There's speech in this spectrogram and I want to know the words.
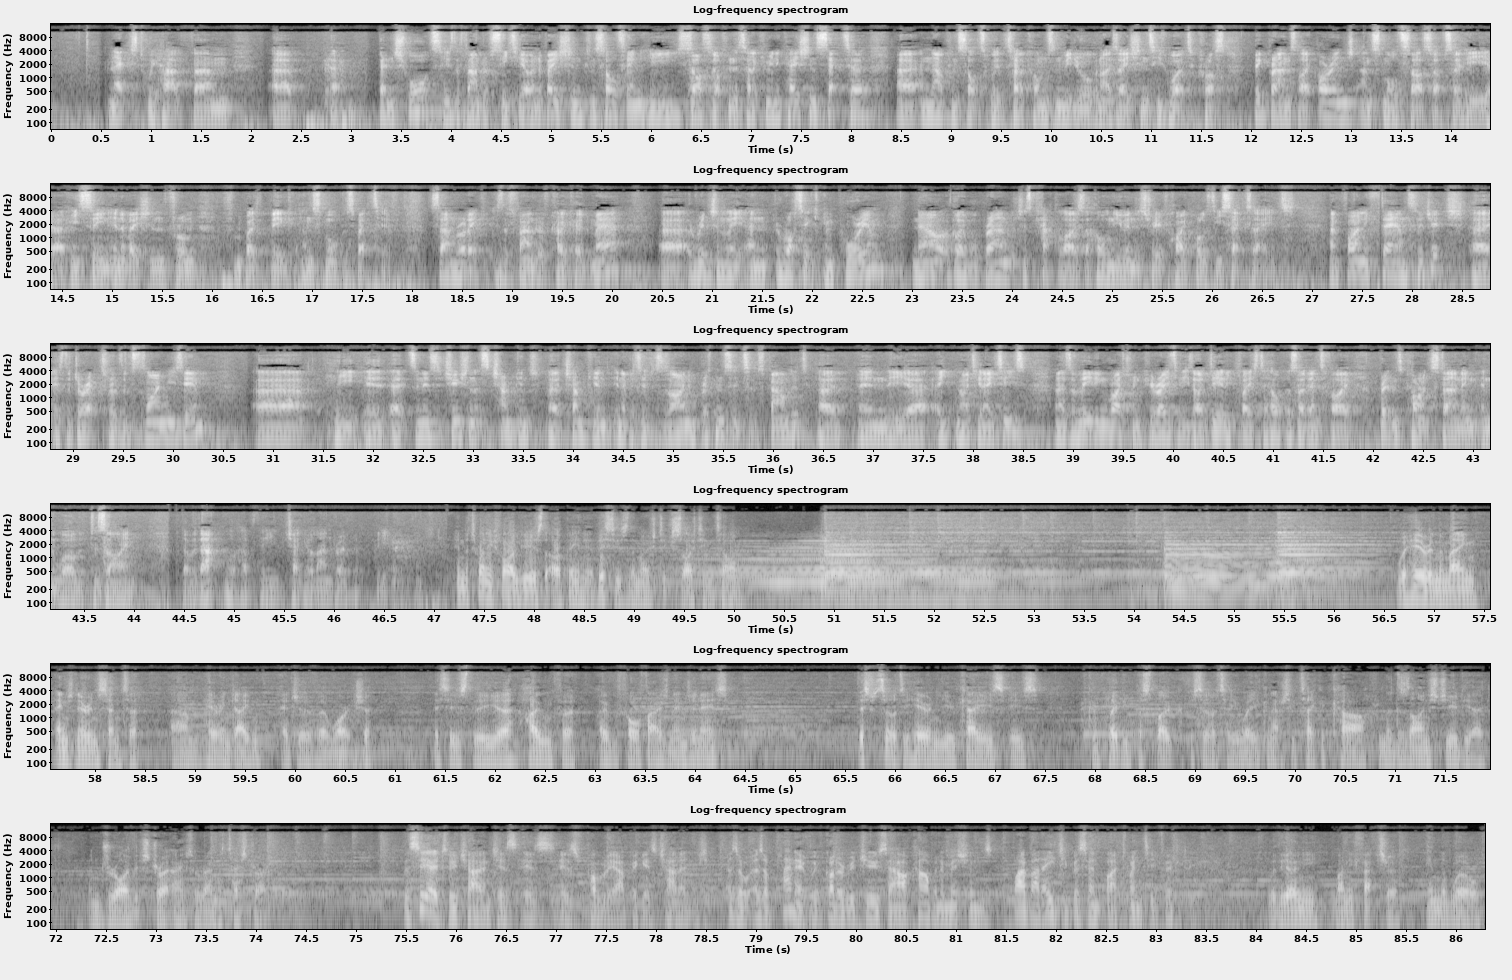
Next, we have um, ben Schwartz, he's the founder of CTO Innovation Consulting. He started off in the telecommunications sector uh, and now consults with telecoms and media organisations. He's worked across big brands like Orange and small startups, so he, uh, he's seen innovation from, from both big and small perspective. Sam Roddick is the founder of Coco de Mer, uh, originally an erotic emporium, now a global brand which has catalysed a whole new industry of high quality sex aids. And finally, Deyan Sudjic uh, is the director of the Design Museum. Uh, he is, uh, it's an institution that's championed, uh, championed, innovative design in Britain since it was founded uh, in the 1980s. Uh, and as a leading writer and curator, he's ideally placed to help us identify Britain's current standing in the world of design. So, with that, we'll have the Jaguar Land Rover video. In the 25 years that I've been here, this is the most exciting time. We're here in the main engineering centre um, here in Gaydon, edge of uh, Warwickshire. This is the uh, home for over 4,000 engineers. This facility here in the UK is, is a completely bespoke facility where you can actually take a car from the design studio and drive it straight out around the test track. The CO2 challenge is, is, is probably our biggest challenge. As a, as a planet, we've got to reduce our carbon emissions by about 80% by 2050. We're the only manufacturer in the world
